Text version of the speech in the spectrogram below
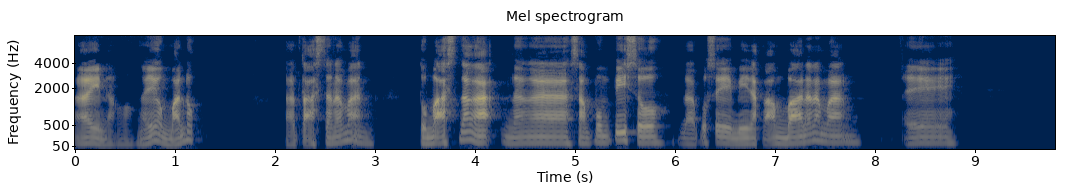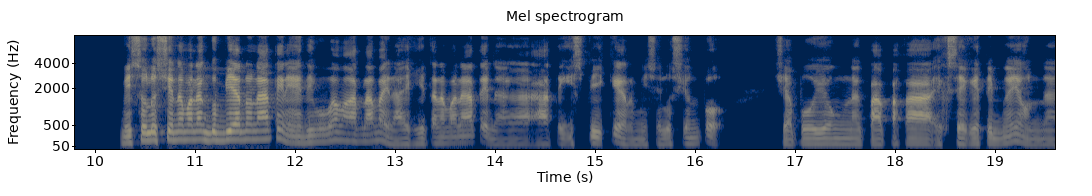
Ay, nako. Ngayon, manok. Tataas na naman. Tumaas na nga ng ah, 10 piso, tapos eh, may nakaamba na naman. Eh, may solusyon naman ang gobyerno natin eh. Di mo ba mga tamay? Nakikita naman natin ang ating speaker, may solusyon po. Siya po yung nagpapaka-executive ngayon na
